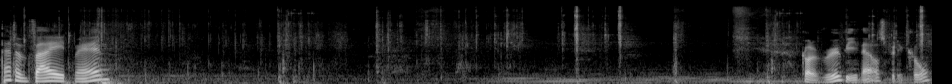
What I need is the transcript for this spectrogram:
That evade, man. Got a ruby, that was pretty cool.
